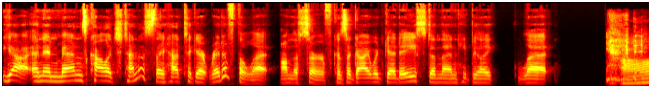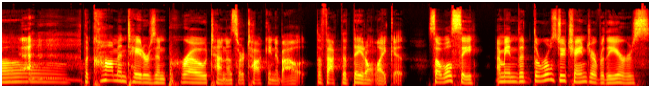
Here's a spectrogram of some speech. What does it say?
Yeah, and in men's college tennis, they had to get rid of the let on the serve because a guy would get aced and then he'd be like, let. Oh. the commentators in pro tennis are talking about the fact that they don't like it. So we'll see. I mean, the, the rules do change over the years.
